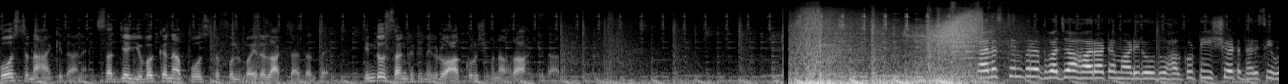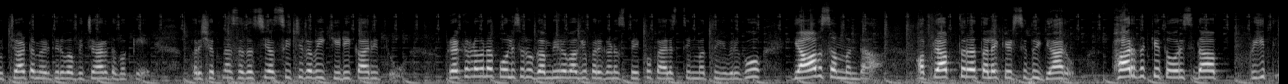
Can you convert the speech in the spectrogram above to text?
ಪೋಸ್ಟನ್ನು ಹಾಕಿದ್ದಾನೆ. ಸದ್ಯ ಯುವಕನ ಪೋಸ್ಟ್ ಫುಲ್ ವೈರಲ್ ಆಗ್ತಾ ಇದ್ದಂತೆ. ಹಿಂದೂ ಸಂಘಟನೆಗಳು ಆಕ್ರೋಶವನ್ನು ಹೊರಹಾಕಿದ್ದಾರೆ. ಪ್ಯಾಲೆಸ್ತೀನ್ ಪರ ಧ್ವಜ ಹಾರಾಟ ಮಾಡಿರುವುದು ಹಾಗೂ ಟಿ ಶರ್ಟ್ ಧರಿಸಿ ಹುಚ್ಚಾಟ ಮೆರೆದಿರುವ ವಿಚಾರದ ಬಗ್ಗೆ ಪರಿಷತ್ನ ಸದಸ್ಯ ಸಿಚಿ ರವಿ ಕಿಡಿಕಾರಿದ್ರು ಪ್ರಕರಣವನ್ನು ಪೊಲೀಸರು ಗಂಭೀರವಾಗಿ ಪರಿಗಣಿಸಬೇಕು. ಪ್ಯಾಲೆಸ್ತೀನ್ ಮತ್ತು ಇವರಿಗೂ ಯಾವ ಸಂಬಂಧ? ಅಪ್ರಾಪ್ತರ ತಲೆ ಕೆಡಿಸಿದ್ದು ಯಾರು? ಭಾರತಕ್ಕೆ ತೋರಿಸಿದ ಪ್ರೀತಿ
